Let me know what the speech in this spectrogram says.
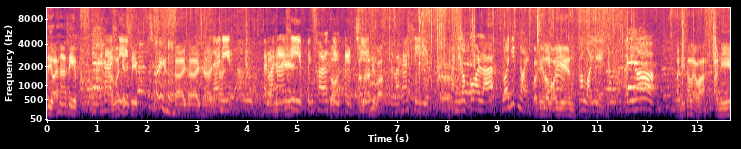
สี่ร้อยห้าสิบสามร้อยเจ็ดสิบ450ใช่เหรอใช่ใช่ใช่และอันนี้ 850 เป็นคาราเกะ8ชิ้น850เหรอเออ850 อันนี้ก็ก้อนละร้อยนิดหน่อย ก็ที่เราร้อยเยน ก็ร้อยเยน อันนี้ก็ อันนี้เท่าไหร่วะ อันนี้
